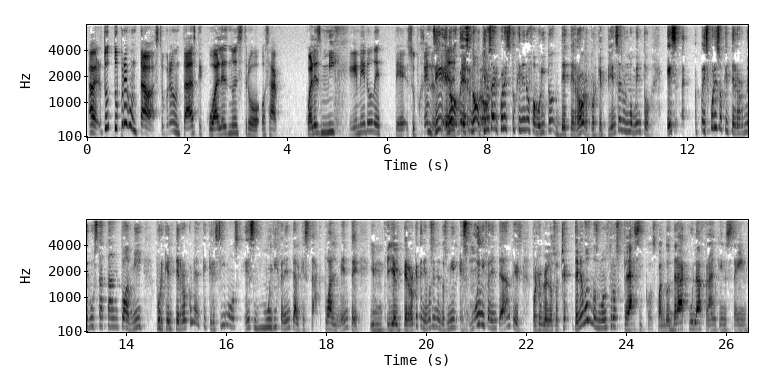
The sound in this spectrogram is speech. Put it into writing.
a ver, tú, tú preguntabas, tú preguntabas que cuál es nuestro, o sea, cuál es mi género de te- subgénero. Sí, no, es- quiero saber cuál es tu género favorito de terror, porque piensa en un momento, es, es por eso que el terror me gusta tanto a mí, porque el terror con el que crecimos es muy diferente al que está actualmente, y, y el terror que teníamos en el 2000 es muy diferente a antes. Por ejemplo, en los 80, tenemos los monstruos clásicos, cuando Drácula, Frankenstein,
